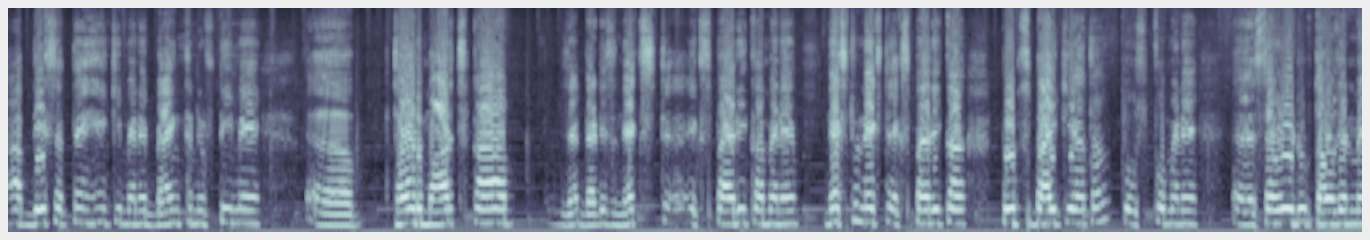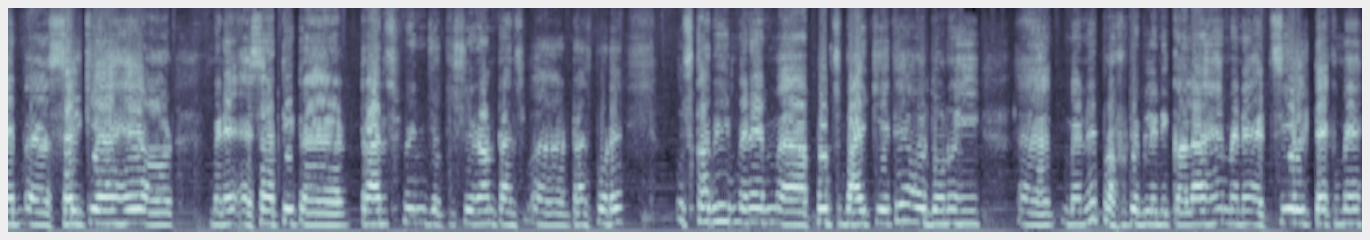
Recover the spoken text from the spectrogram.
आप देख सकते हैं कि मैंने बैंक निफ्टी में थर्ड मार्च का दैट इज़ नेक्स्ट एक्सपायरी का मैंने नेक्स्ट टू नेक्स्ट एक्सपायरी का पुट्स बाय किया था तो उसको मैंने सेवेंटी टू थाउज़ेंड में सेल किया है और मैंने एस आर टी ट्रांसफिन जो कि श्री राम ट्रांसपोर्ट है, उसका भी मैंने पुट्स बाय किए थे और दोनों ही मैंने प्रॉफिटेबली निकाला है। मैंने एच सी एल टेक में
